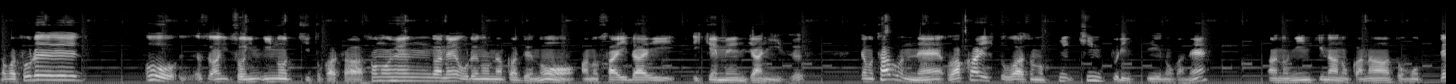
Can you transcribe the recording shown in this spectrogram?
だからそれを、そう、命とかさ、その辺がね、俺の中での、あの、最大イケメンジャニーズ。でも多分ね、若い人はそのキ、キンプリっていうのがね、あの、人気なのかなと思って、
